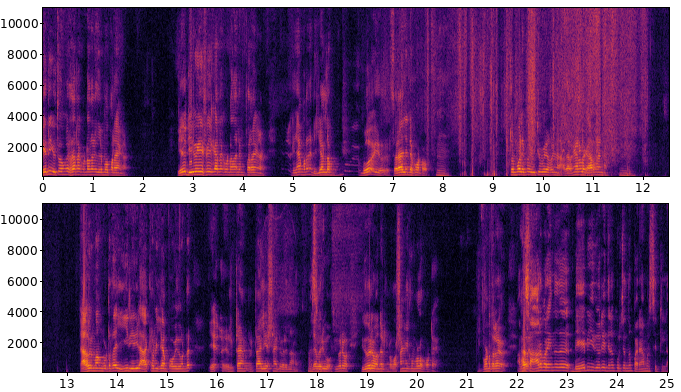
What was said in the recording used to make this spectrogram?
ഏത് യൂത്ത് കോൺഗ്രസ്സുകാരനെ കൊണ്ടുവന്നാലും ചിലപ്പോൾ പറയാൻ കാണും. ഏത് ഡി വൈ എഫ് ഐക്കാരനെ കൊണ്ടുവന്നാലും പറയാൻ കാണും. ഞാൻ പറഞ്ഞില്ല ഇയാളുടെ സ്വരാജിന്റെ സ്വരാജിന്റെ ഫോട്ടോ. ഇഷ്ടംപോലെ ഇപ്പോൾ യൂട്യൂബിൽ ഇറങ്ങുക. അതിറങ്ങാനുള്ള കാരണം തന്നെ രാഹുൽ മാങ്കൂട്ടത്തെ ഈ രീതിയിൽ ആക്രമിക്കാൻ പോയതുകൊണ്ട് റിട്ടേൺ റിട്ടാലിയേഷനായിട്ട് വരുന്നതാണ് അല്ലേ വരുമോ ഇവരോ ഇതുവരെ വന്നിട്ടുണ്ടോ. വർഷങ്ങൾക്ക് മുമ്പുള്ള ഫോട്ടോ തൃപ്പൂണിത്തറ അപ്പോൾ സാറ് പറയുന്നത് ബേബി ഇതുവരെ ഇതിനെക്കുറിച്ചൊന്നും പരാമർശിച്ചിട്ടില്ല.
